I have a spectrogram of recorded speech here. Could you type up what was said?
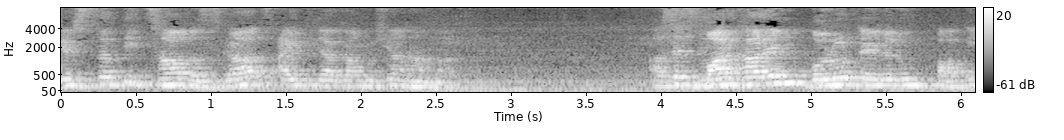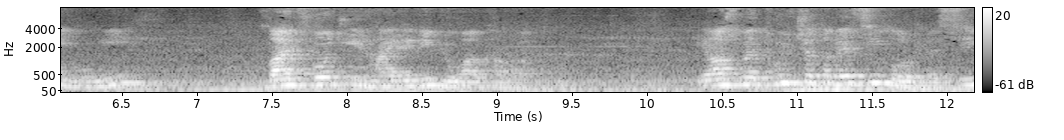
եւ սրտի ցավը զգաց այդ իրականության համար։ Ասեց Մարգարեն բոլոր տեղերում պատիվ ունի, բայց ոչ իր հայրենի գյուղաքաղաքում։ Եվ ասում է թույլ չտվեցին որպեսի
